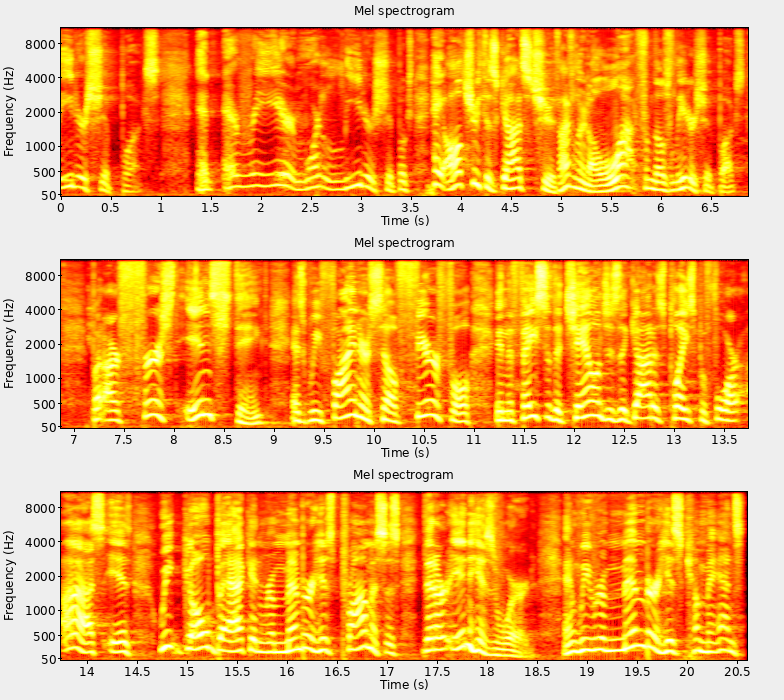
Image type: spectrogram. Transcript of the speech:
leadership books. And every year, more leadership books. Hey, all truth is God's truth. I've learned a lot from those leadership books. But our first instinct, as we find ourselves fearful in the face of the challenges that God has placed before us, is we go back and remember His promises that are in His Word. And we remember His commands,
